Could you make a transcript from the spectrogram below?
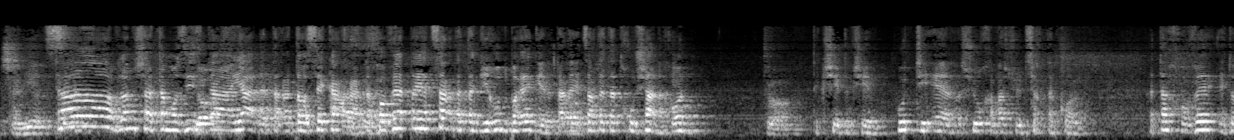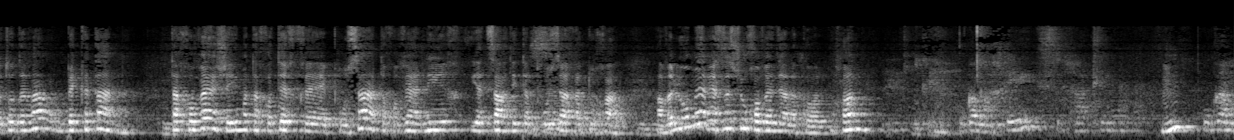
שאני יוצר... טוב, למה שאתה מזיז לא. את היד, אתה, אתה עושה ככה, אז אתה חווה, אתה יצרת את הגירות ברגל, אתה יצרת את התחושה, נכון? טוב. תקשיב, תקשיב, הוא תיאר שהוא חווה שהוא יוצר את הכל. אתה חווה את אותו דבר בקטן. אתה חווה שאם אתה חותך אה, פרוסה, אתה חווה אני יצרתי את הפרוסה החתוכה. אבל הוא אומר איך זה שהוא חווה את זה על הכל, נכון? הוא גם מחליט, סליחה, כאילו? הוא גם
